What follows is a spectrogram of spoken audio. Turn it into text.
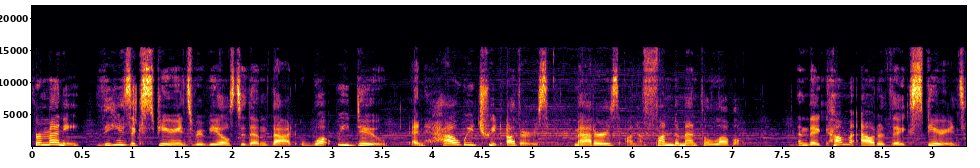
for many, these experience reveals to them that what we do and how we treat others matters on a fundamental level. And they come out of the experience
